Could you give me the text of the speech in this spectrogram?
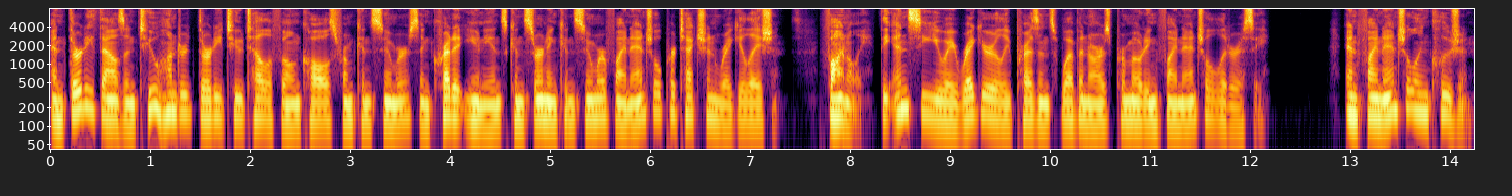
and 30,232 telephone calls from consumers and credit unions concerning consumer financial protection regulation. Finally, the NCUA regularly presents webinars promoting financial literacy and financial inclusion.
